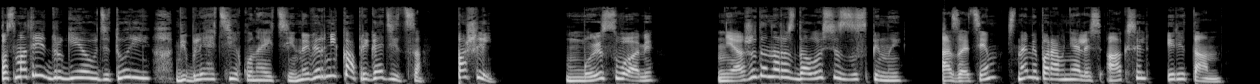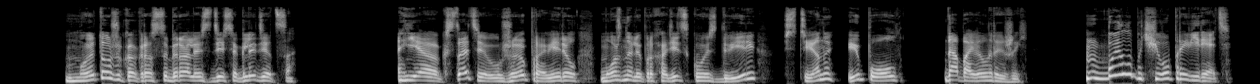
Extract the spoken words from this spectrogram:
Посмотреть другие аудитории, библиотеку найти. Наверняка пригодится. Пошли». «Мы с вами». Неожиданно раздалось из-за спины, а затем с нами поравнялись Аксель и Ритан. «Мы тоже как раз собирались здесь оглядеться». «Я, кстати, уже проверил, можно ли проходить сквозь двери, стены и пол», — добавил Рыжий. «Было бы чего проверять».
